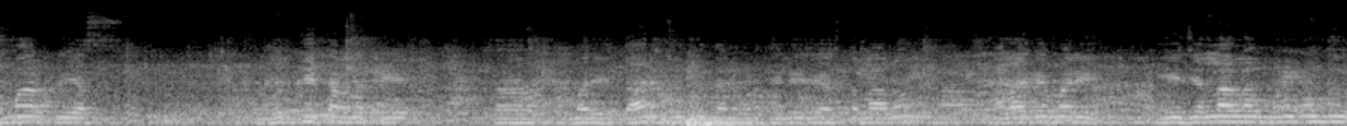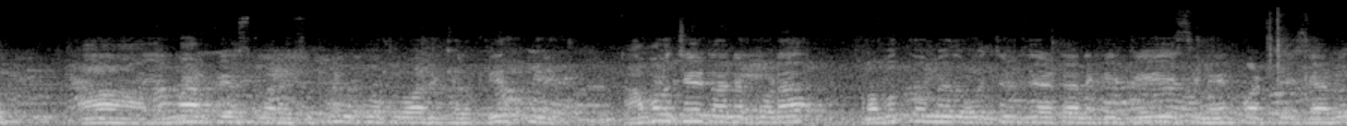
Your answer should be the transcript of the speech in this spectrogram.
ఎంఆర్పిఎస్ వర్గీకరణకి మరి దారి చూపిందని కూడా తెలియజేస్తున్నాను. అలాగే మరి ఈ జిల్లాలో మునుముందు ఆ ఎంఆర్పిఎస్ మరి సుప్రీంకోర్టు వారి ఇచ్చిన తీర్పుని అమలు చేయడానికి కూడా ప్రభుత్వం మీద ఒత్తిడి చేయడానికి జేఏసీని ఏర్పాటు చేశారు.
